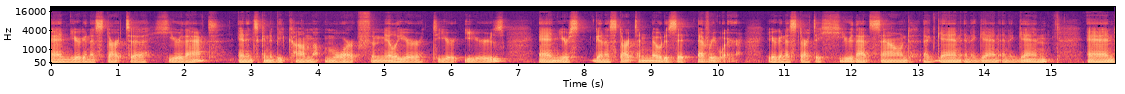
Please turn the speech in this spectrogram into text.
And you're going to start to hear that and it's going to become more familiar to your ears and you're going to start to notice it everywhere. You're going to start to hear that sound again and again and again. And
